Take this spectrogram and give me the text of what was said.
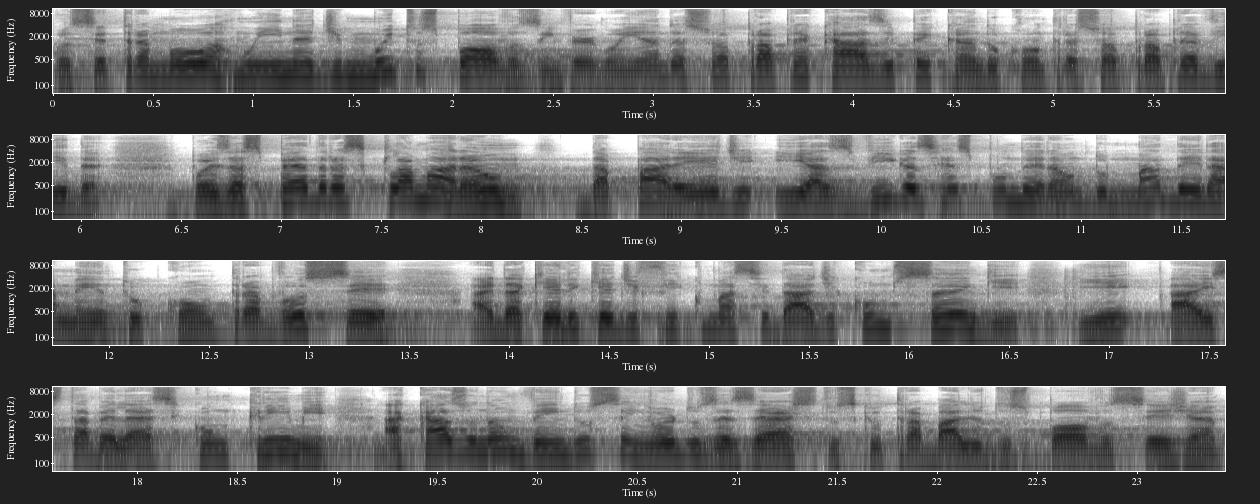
Você tramou a ruína de muitos povos, envergonhando a sua própria casa e pecando contra a sua própria vida. Pois as pedras clamarão da parede e as vigas responderão do madeiramento contra você. Ai daquele que edifica uma cidade com sangue e a estabelece com crime. Acaso não vem do Senhor dos exércitos que o trabalho dos povos seja,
